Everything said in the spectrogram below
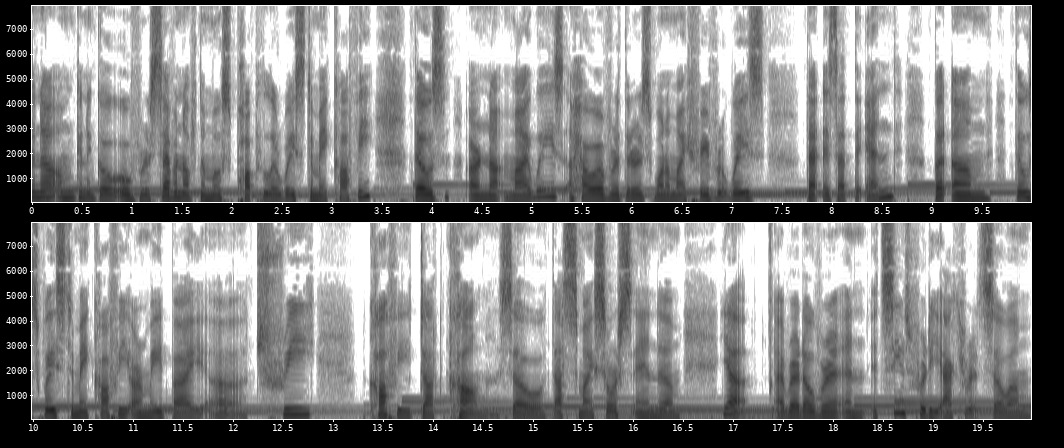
So now I'm gonna go over seven of the most popular ways to make coffee. Those are not my ways, however, there is one of my favorite ways that is at the end. But um, those ways to make coffee are made by uh, treecoffee.com. So that's my source, and um, yeah, I read over it, and it seems pretty accurate. So um,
